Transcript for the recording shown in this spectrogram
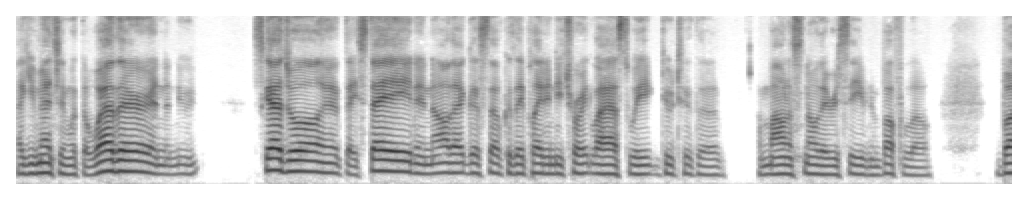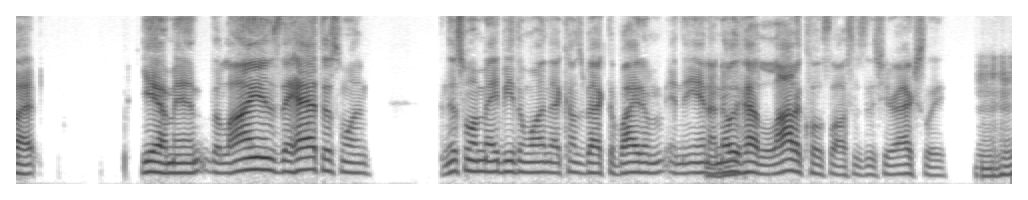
like you mentioned with the weather and the new schedule and if they stayed and all that good stuff because they played in Detroit last week due to the amount of snow they received in Buffalo. But yeah, man, the Lions, they had this one. And this one may be the one that comes back to bite them in the end. Mm-hmm. I know mm-hmm. they've had a lot of close losses this year, actually. Mm-hmm.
